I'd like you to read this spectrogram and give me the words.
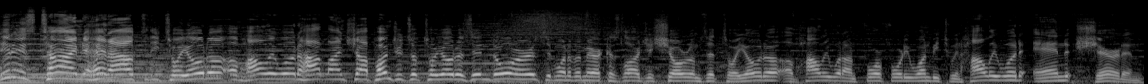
It is time to head out to the Toyota of Hollywood Hotline Shop. Hundreds of Toyotas indoors in one of America's largest showrooms at Toyota of Hollywood on 441 between Hollywood and Sheridan.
